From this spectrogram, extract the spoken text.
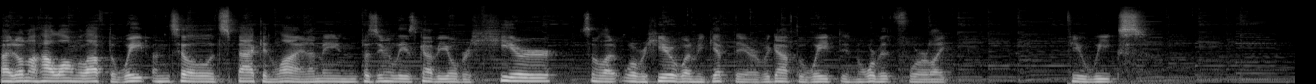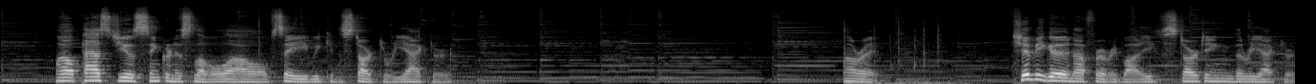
I don't know how long we'll have to wait until it's back in line. I mean, presumably it's gonna be over here, something like over here when we get there. We're gonna have to wait in orbit for like a few weeks. Well, past geosynchronous level, I'll say we can start the reactor. Alright. Should be good enough for everybody. Starting the reactor.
